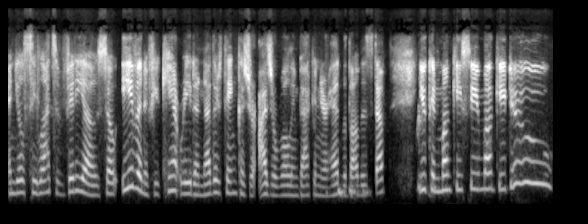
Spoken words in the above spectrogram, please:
And you'll see lots of videos. So even if you can't read another thing because your eyes are rolling back in your head with all this stuff, you can monkey see, monkey do.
